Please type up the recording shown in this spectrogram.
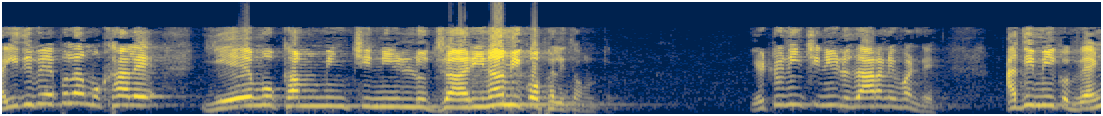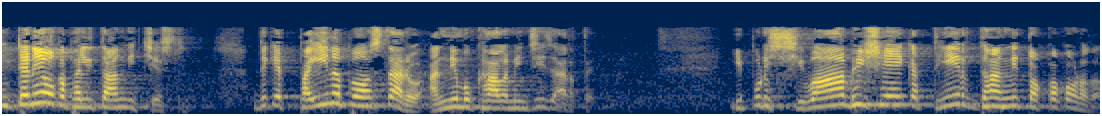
ఐదు వేపులా ముఖాలే. ఏ ముఖం మించి నీళ్ళు జారినా మీకో ఫలితం ఉంటుంది. ఎటు నుంచి నీళ్ళు జారనివ్వండి. అది మీకు వెంటనే ఒక ఫలితాన్ని ఇచ్చేస్తుంది. అందుకే పైన పోస్తారు అన్ని ముఖాల మించి జారుతాయి. ఇప్పుడు శివాభిషేక తీర్థాన్ని తొక్కకూడదు.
